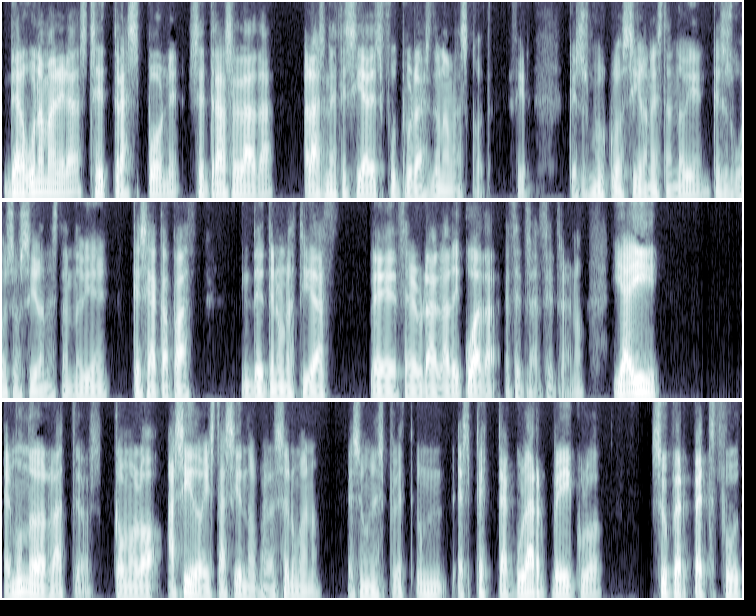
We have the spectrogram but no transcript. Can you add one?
de alguna manera se transpone, se traslada a las necesidades futuras de una mascota. Es decir, que sus músculos sigan estando bien, que sus huesos sigan estando bien, que sea capaz de tener una actividad eh, cerebral adecuada, etcétera, etcétera, ¿no? Y ahí, el mundo de los lácteos, como lo ha sido y está siendo para el ser humano, es un, espectacular vehículo super pet food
